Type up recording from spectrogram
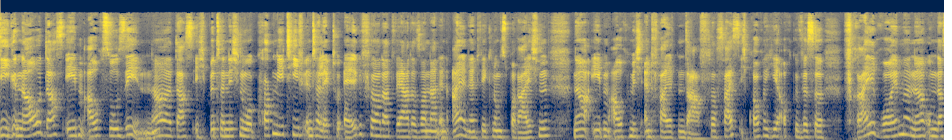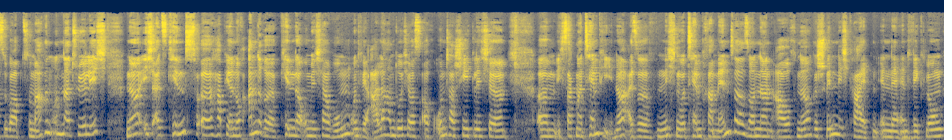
die genau das eben auch so sehen, ne, dass ich bitte nicht nur kognitiv intellektuell gefördert werde, sondern in allen Entwicklungsbereichen ne, eben auch mich entfalten darf. Das heißt, ich brauche hier auch gewisse Freiräume, ne, um das überhaupt zu machen. Und natürlich, ne, ich als Kind äh, habe ja noch andere Kinder um mich herum und wir alle haben durchaus auch unterschiedliche, ähm, ich sag mal, Tempi. Ne? Also nicht nur Temperamente, sondern auch ne, Geschwindigkeiten in der Entwicklung.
